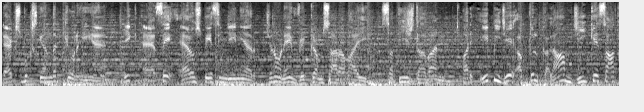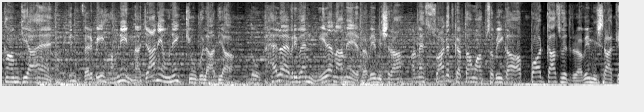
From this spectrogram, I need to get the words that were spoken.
टेक्स्ट बुक्स के अंदर क्यों नहीं है? एक ऐसे एरोस्पेस इंजीनियर जिन्होंने विक्रम साराभाई, सतीश धवन और एपीजे अब्दुल कलाम जी के साथ काम किया है, लेकिन फिर भी हमने न जाने उन्हें क्यों बुला दिया। तो हेलो एवरीवन मेरा नाम है रवि मिश्रा और मैं स्वागत करता हूँ आप सभी का पॉडकास्ट विद रवि मिश्रा के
